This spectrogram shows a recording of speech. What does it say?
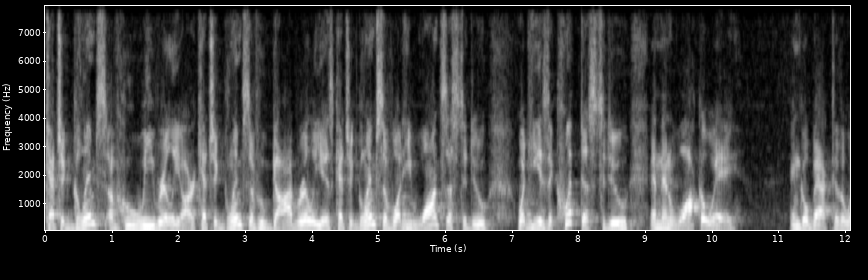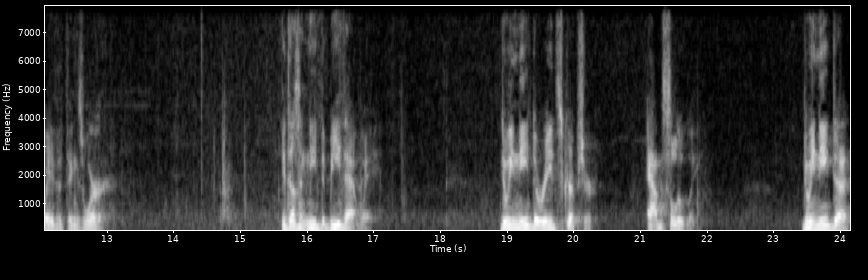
catch a glimpse of who we really are, catch a glimpse of who God really is, catch a glimpse of what He wants us to do, what He has equipped us to do, and then walk away and go back to the way that things were. It doesn't need to be that way. Do we need to read Scripture? Absolutely. Do we need to,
